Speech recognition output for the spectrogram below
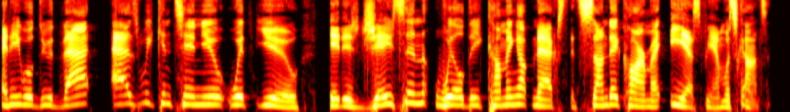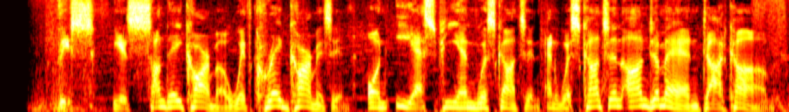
and he will do that as we continue with you. It is Jason Wilde coming up next. It's Sunday Karma, ESPN Wisconsin. This is Sunday Karma with Craig Karmazin on ESPN Wisconsin and WisconsinOnDemand.com.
